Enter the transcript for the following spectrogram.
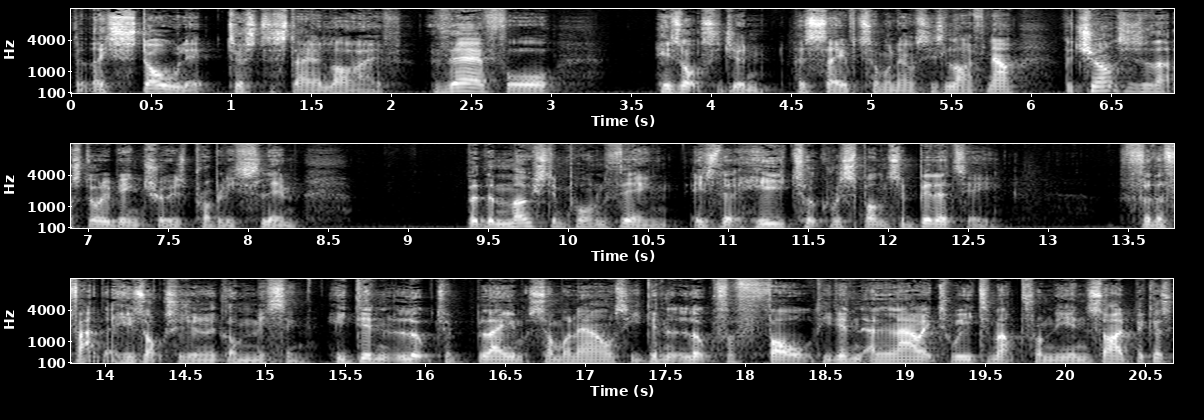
that they stole it just to stay alive. Therefore, his oxygen has saved someone else's life. Now, the chances of that story being true is probably slim. But the most important thing is that he took responsibility for the fact that his oxygen had gone missing. He didn't look to blame someone else. He didn't look for fault. He didn't allow it to eat him up from the inside because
